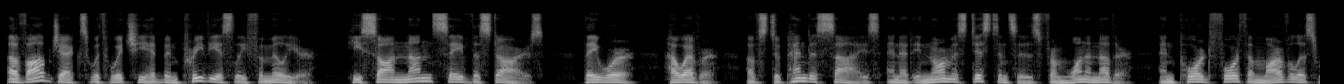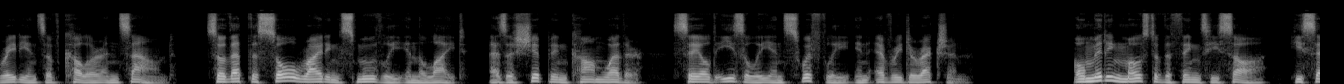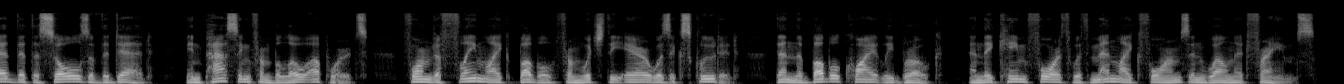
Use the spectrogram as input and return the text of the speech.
Of objects with which he had been previously familiar, he saw none save the stars, they were, however, of stupendous size and at enormous distances from one another, and poured forth a marvelous radiance of color and sound, so that the soul riding smoothly in the light, as a ship in calm weather, sailed easily and swiftly in every direction. Omitting most of the things he saw, he said that the souls of the dead, in passing from below upwards, formed a flame-like bubble from which the air was excluded, then the bubble quietly broke, and they came forth with men-like forms and well-knit frames.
